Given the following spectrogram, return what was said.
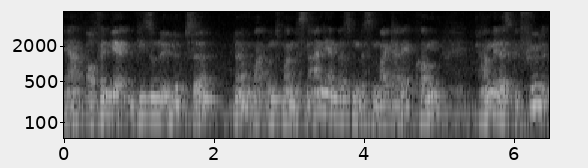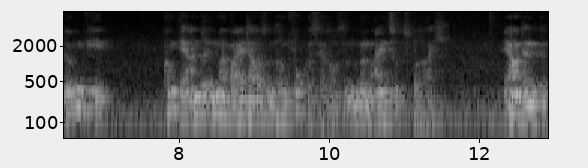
Ja, auch wenn wir wie so eine Ellipse ne, uns mal ein bisschen annähern müssen, ein bisschen weiter wegkommen, haben wir das Gefühl, irgendwie kommt der andere immer weiter aus unserem Fokus heraus, in unserem Einzugsbereich. Ja, und dann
